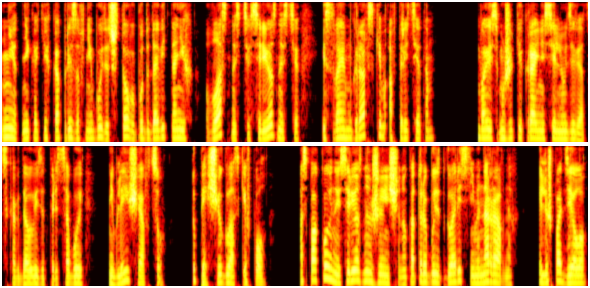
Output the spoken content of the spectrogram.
Нет, никаких капризов не будет, что вы, буду давить на них властностью, серьезностью и своим графским авторитетом. Боюсь, мужики крайне сильно удивятся, когда увидят перед собой не блеющую овцу, тупящую глазки в пол, а спокойную, серьезную женщину, которая будет говорить с ними на равных и лишь по делу.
